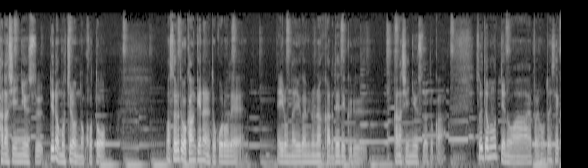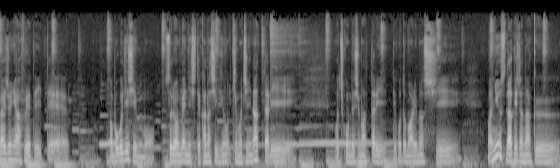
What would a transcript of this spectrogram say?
悲しいニュースっていうのはもちろんのこと、まあ、それとは関係ないところでいろんな歪みの中から出てくる悲しいニュースだとかそういったものっていうのはやっぱり本当に世界中に溢れていて、まあ、僕自身もそれを目にして悲しい気持ちになったり落ち込んでしまったりっていうこともありますし、まあ、ニュースだけじゃなく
